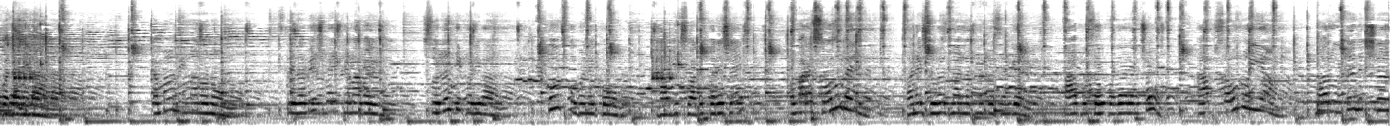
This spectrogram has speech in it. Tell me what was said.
અહીંયા તમામ મહેમાનોનો શ્રી રમેશભાઈ ખેમાભાઈ સોલંકી પરિવાર ખૂબ ખૂબ અને ખૂબ હાર્દિક સ્વાગત કરે છે અમારા સોનુબેન અને સુરતના લગ્ન પ્રસંગે આપ સૌ પધાર્યા છો આપ સૌનું અહીંયા મારું ઇન્ટરનેશનલ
